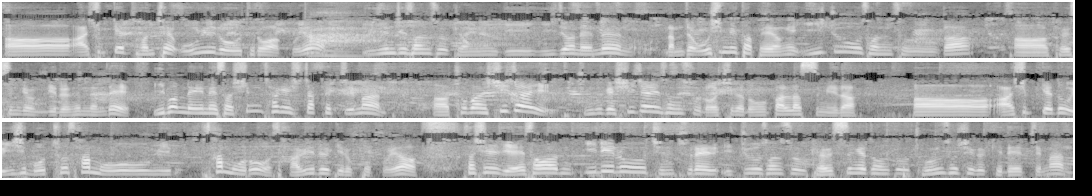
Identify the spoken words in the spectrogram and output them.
어, 아쉽게 전체 5위로 들어왔고요. 아. 이은지 선수 경기 이전에는 남자 50m 배영의 이주호 선수가 어, 결승 경기를 했는데 이번 레인에서 심차게 시작했지만 어, 초반 시자이 중국의 시자이 선수 러시가 너무 빨랐습니다. 어, 아쉽게도 25초 35, 35로 4위를 기록했고요. 사실 예선 1위로 진출해 이주호 선수 결승에서도 좋은 소식을 기대했지만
